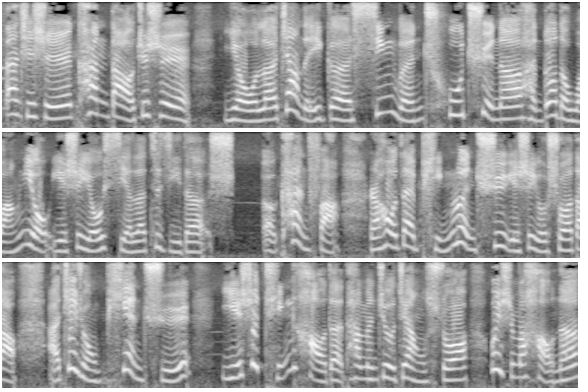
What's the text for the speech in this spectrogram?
但其实看到就是有了这样的一个新闻出去呢，很多的网友也是有写了自己的呃看法，然后在评论区也是有说到啊，这种骗局也是挺好的。他们就这样说，为什么好呢？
